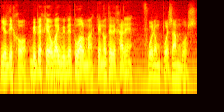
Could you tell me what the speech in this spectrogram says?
Y él dijo, vive Jehová y vive tu alma, que no te dejaré. Fueron pues ambos.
